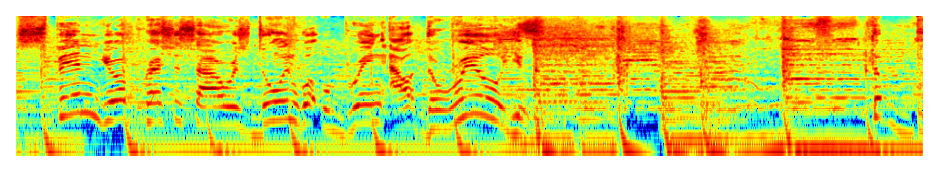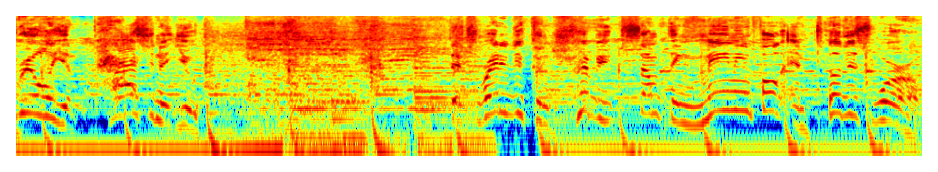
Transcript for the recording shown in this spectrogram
Spend your precious hours doing what will bring out the real you. Passionate that's ready to contribute something meaningful into this world.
